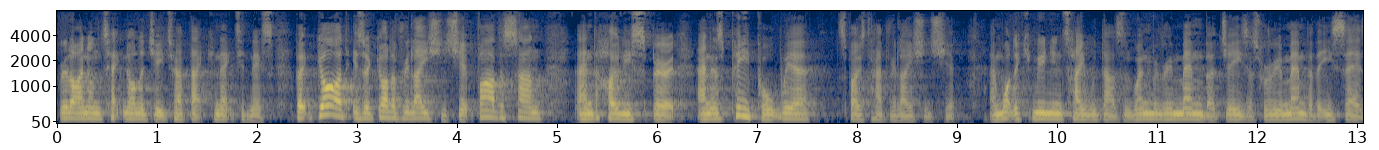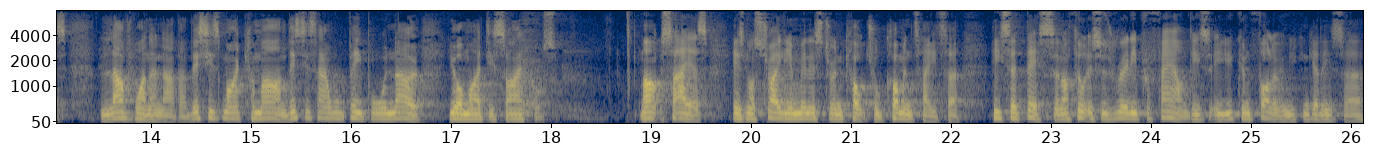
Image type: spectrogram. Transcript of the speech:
relying on technology to have that connectedness. But God is a God of relationship, Father, Son, and Holy Spirit. And as people, we're supposed to have relationship. And what the communion table does is when we remember Jesus, we remember that he says, Love one another. This is my command. This is how people will know you're my disciples. Mark Sayers is an Australian minister and cultural commentator. He said this, and I thought this was really profound. He's, you can follow him, you can get his, uh,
